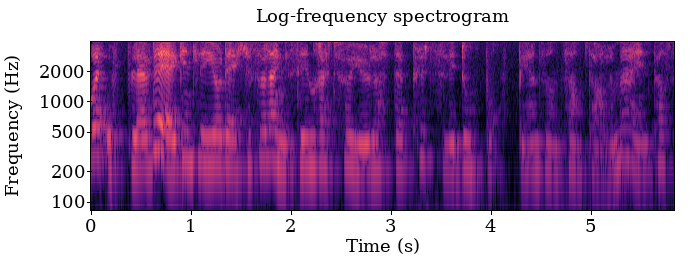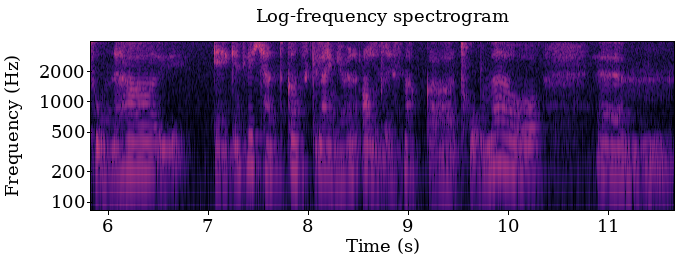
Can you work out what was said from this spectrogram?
Og jeg opplevde egentlig, og det er ikke så lenge siden rett før jul, at jeg plutselig dumper opp i en sånn samtale med en person jeg har egentlig kjent ganske lenge, men aldri snakka tro med. Og um,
